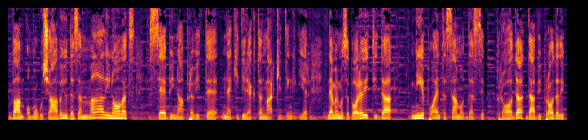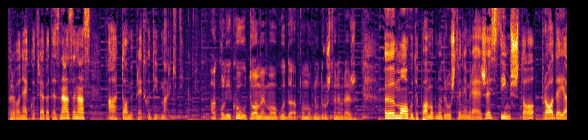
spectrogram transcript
vam omogućavaju da za mali novac sebi napravite neki direktan marketing. Jer nemojmo zaboraviti da nije poenta samo da se proda, da bi prodali prvo neko treba da zna za nas, a tome prethodi marketing. A koliko u tome mogu da pomognu društvene mreže? E, mogu da pomognu društvene mreže s tim što prodaja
